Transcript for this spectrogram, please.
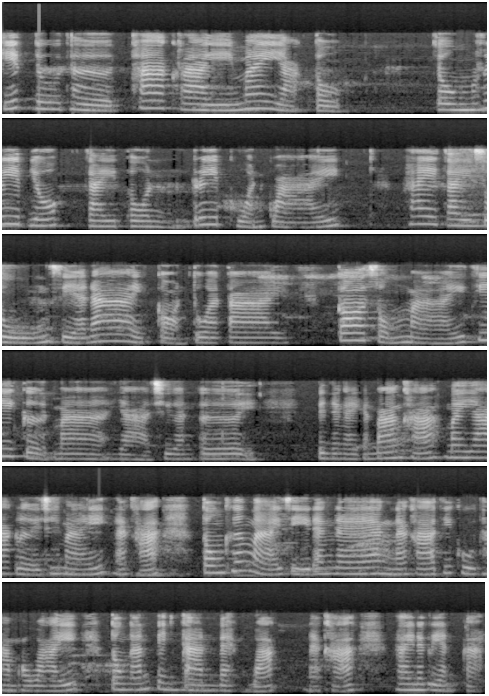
คิดดูเถิดถ้าใครไม่อยากตก จงรีบยกใจตนรีบขวนขวาย ให้ใจสูงเสียได้ก่อนตัวตาย ก็สมหมายที่เกิดมาอย่าเชือนเอ่ยเป็นยังไงกันบ้างคะ ไม่ยากเลยใช่ไหมนะคะ ตรงเครื่องหมายสีแดงๆนะคะที่ครูทำเอาไว้ ตรงนั้นเป็นการแบ่งวรรคนะคะ ให้นักเรียนอ่าน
